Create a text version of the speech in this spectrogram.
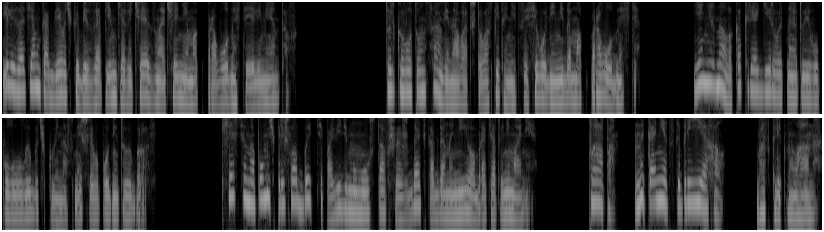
Или затем, как девочка без запинки отвечает значение маг-проводности элементов. Только вот он сам виноват, что воспитанница сегодня не до маг-проводности. Я не знала, как реагировать на эту его полуулыбочку и насмешливо поднятую бровь. К счастью, на помощь пришла Бетти, по-видимому, уставшая ждать, когда на нее обратят внимание. «Папа, наконец ты приехал!» — воскликнула она.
